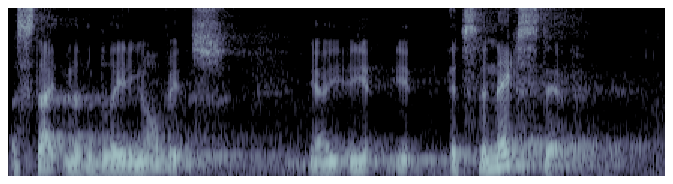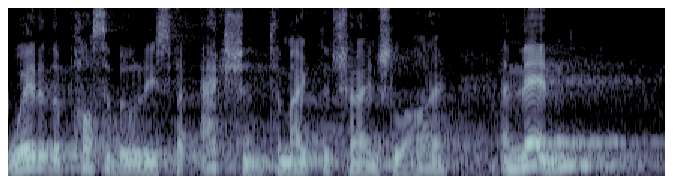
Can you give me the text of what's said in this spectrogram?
a statement of the bleeding obvious. You know, you, you, it's the next step. Where do the possibilities for action to make the change lie? And then,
